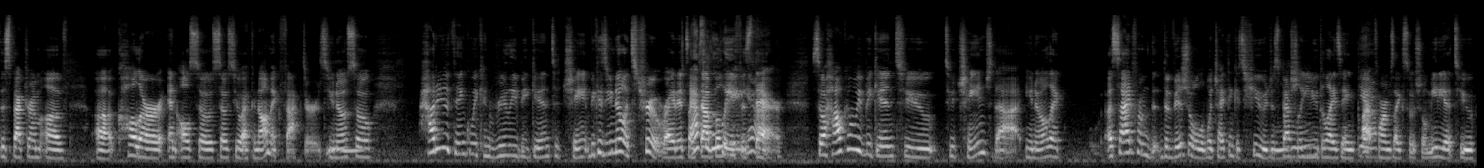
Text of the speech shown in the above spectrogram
the spectrum of uh, color and also socioeconomic factors, you know? Mm-hmm. So, how do you think we can really begin to change? Because you know it's true, right? It's like Absolutely, that belief is yeah. there. So, how can we begin to to change that? You know, like aside from the, the visual, which I think is huge, especially mm-hmm. utilizing platforms yeah. like social media to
